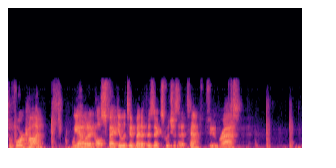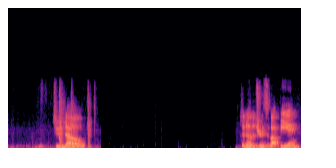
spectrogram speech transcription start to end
Before Kant, we have what I call speculative metaphysics, which is an attempt to grasp, to know, to know the truths about being,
